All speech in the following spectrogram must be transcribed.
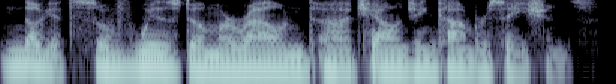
nuggets of wisdom around uh, challenging conversations?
